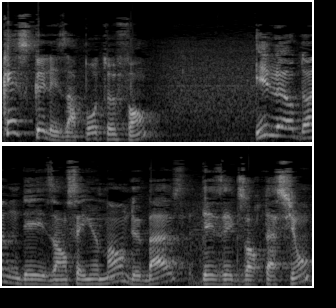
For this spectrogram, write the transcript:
Qu'est-ce que les apôtres font? Ils leur donnent des enseignements de base, des exhortations,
